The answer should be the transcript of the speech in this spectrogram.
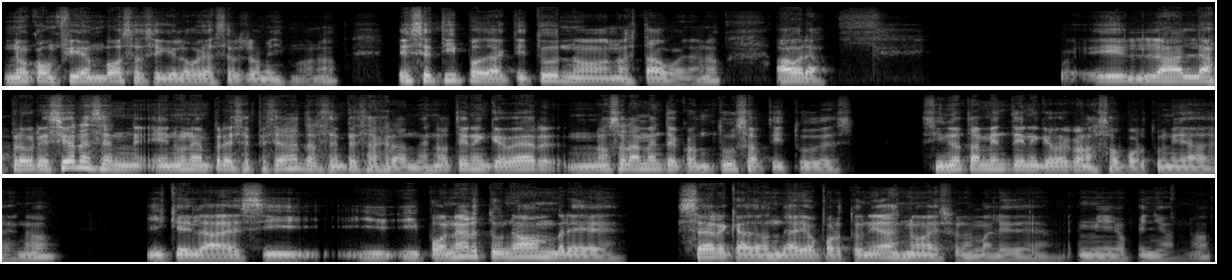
no confío en vos, así que lo voy a hacer yo mismo, ¿no? Ese tipo de actitud no, no está buena, ¿no? Ahora, la, las progresiones en, en, una empresa, especialmente las empresas grandes, no tienen que ver no solamente con tus aptitudes, sino también tienen que ver con las oportunidades, ¿no? Y, que la, y, y poner tu nombre cerca de donde hay oportunidades no es una mala idea, en mi opinión, ¿no?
